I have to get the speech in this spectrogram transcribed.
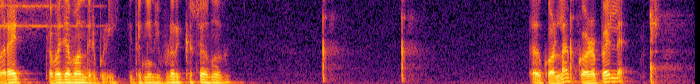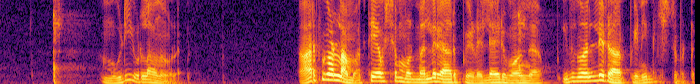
കുറേ ചമ ചമാന്തിരിപ്പിടി ഇതെങ്ങനെ ഇവിടെ റിക്വസ്റ്റ് വന്നത്? അത് കൊള്ളാം കുഴപ്പമില്ല. മുടി കൊള്ളാം നമ്മൾ ആർപ്പി കൊള്ളാം അത്യാവശ്യം നല്ലൊരു ആർപ്പിയാണ് എല്ലാവരും വാങ്ങുക. ഇത് നല്ലൊരു ആർപ്പിയാണ് എനിക്ക് ഇഷ്ടപ്പെട്ടു.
